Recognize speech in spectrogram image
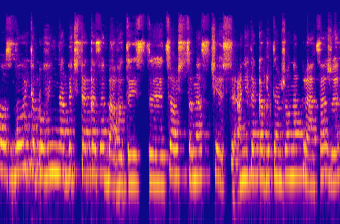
rozwój to powinna być taka zabawa, to jest y, coś, co nas cieszy, a nie taka wytężona praca, że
